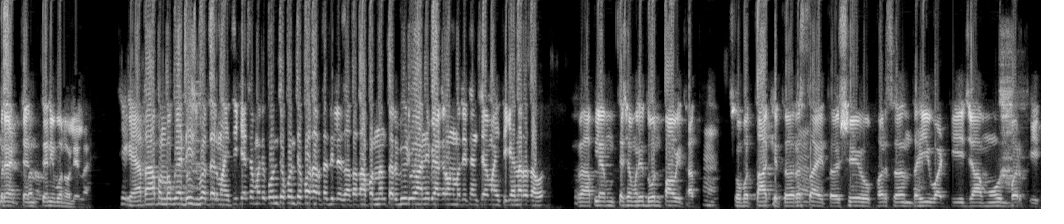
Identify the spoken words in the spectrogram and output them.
ब्रँड त्यांनी बनवलेला आहे. ठीक आहे आता आपण बघूया डिशबद्दल माहिती. की याच्यामध्ये कोणते कोणते पदार्थ दिले जातात? आपण नंतर व्हिडिओ आणि बॅकग्राऊंडमध्ये त्यांच्या माहिती घेणारच आहोत. तर आपल्या त्याच्यामध्ये दोन पाव येतात. सोबत ताक येतं रस्सा येतं शेव फरसन दही वाटी जामून बर्फी.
